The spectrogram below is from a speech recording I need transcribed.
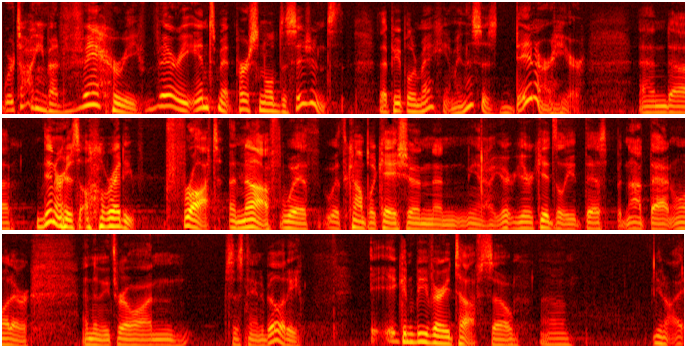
we're talking about very, very intimate personal decisions that people are making. I mean, this is dinner here. And uh, dinner is already fraught enough with, with complication and, you know, your, your kids will eat this, but not that and whatever and then you throw on sustainability, it, can be very tough. So, uh, you know, I,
